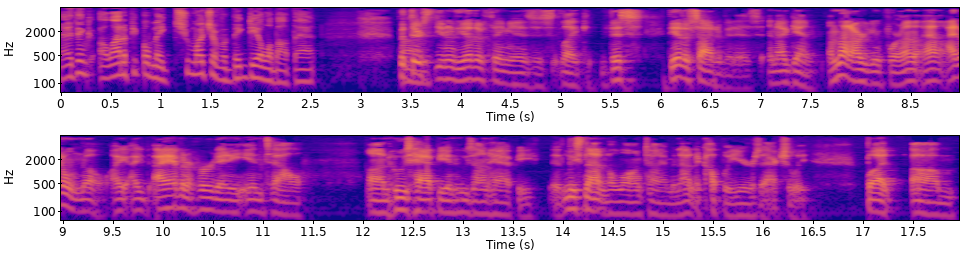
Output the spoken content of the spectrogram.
I think a lot of people make too much of a big deal about that. But there's, you know, the other thing is, is like this. The other side of it is, and again, I'm not arguing for it. I, I don't know. I, I, I haven't heard any intel on who's happy and who's unhappy. At least not in a long time, and not in a couple of years actually. But um,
